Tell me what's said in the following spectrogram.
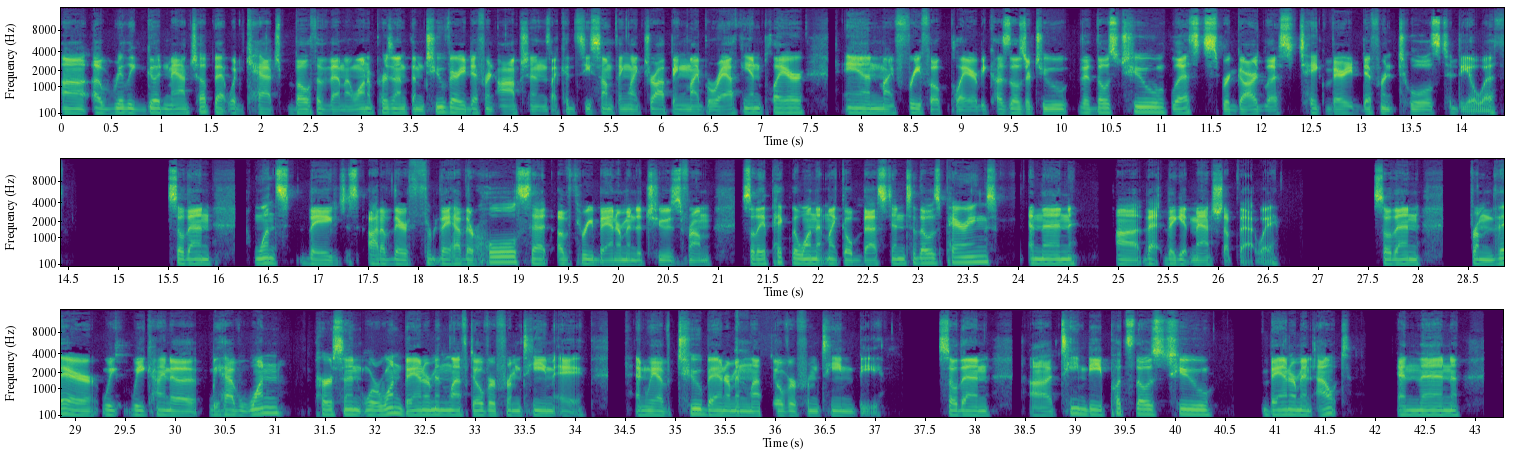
uh, a really good matchup that would catch both of them. I want to present them two very different options. I could see something like dropping my Baratheon player and my Free Folk player because those are two those two lists, regardless, take very different tools to deal with. So then, once they out of their th- they have their whole set of three bannermen to choose from, so they pick the one that might go best into those pairings, and then uh, that they get matched up that way. So then from there, we we kind of we have one person or one bannerman left over from team A, and we have two bannermen left over from team B. So then uh, team B puts those two bannermen out, and then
